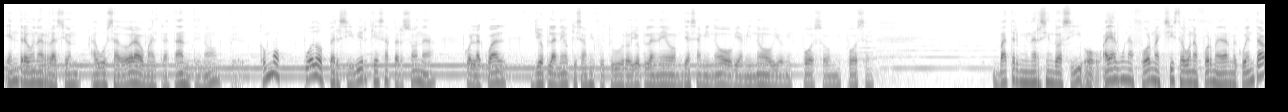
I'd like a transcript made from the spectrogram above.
entra en una relación abusadora o maltratante, ¿no? ¿Cómo puedo percibir que esa persona con la cual yo planeo quizás mi futuro, yo planeo ya sea mi novia, mi novio, mi esposo, mi esposa, va a terminar siendo así? ¿O hay alguna forma, existe alguna forma de darme cuenta?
